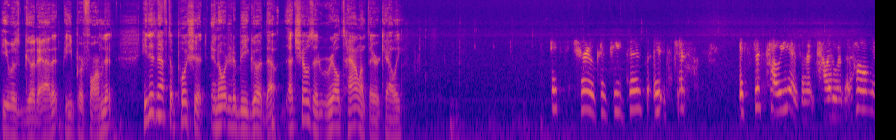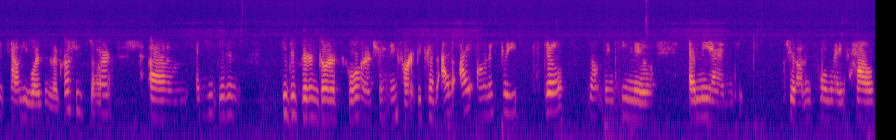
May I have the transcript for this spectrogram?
He was good at it. He performed it. He didn't have to push it in order to be good. That that shows a real talent there, Kelly. True because he does. It's just it's just how he is, and it's how he was at home. It's how he was in the grocery store, um, and he didn't. He just didn't go to school or training for it because I, I honestly still don't think he knew in the end throughout his whole life how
